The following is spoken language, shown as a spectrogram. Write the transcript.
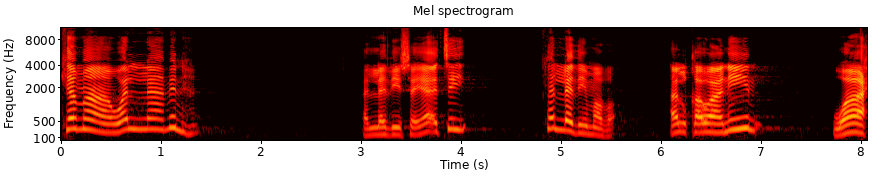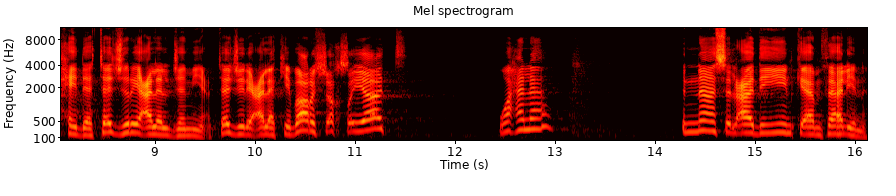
كما ولى منها. الذي سيأتي كالذي مضى. القوانين واحدة تجري على الجميع تجري على كبار الشخصيات وعلى الناس العاديين كأمثالنا.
